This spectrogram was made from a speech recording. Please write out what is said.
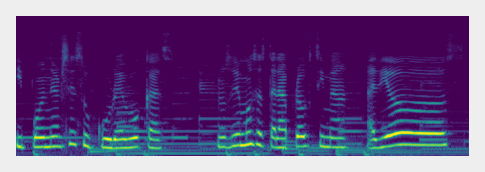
y ponerse su cubrebocas. Nos vemos hasta la próxima. Adiós.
